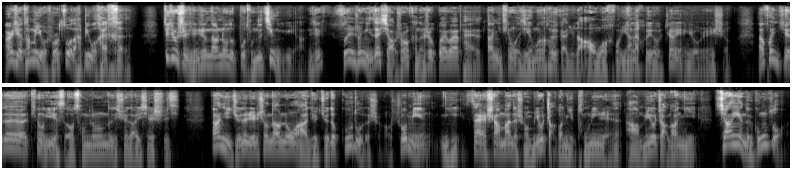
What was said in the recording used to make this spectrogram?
而且他们有时候做的还比我还狠。这就是人生当中的不同的境遇啊！你所以说你在小时候可能是乖乖牌，当你听我的节目，会感觉到哦，我原来会有这样一种人生，啊，会觉得挺有意思。我从中的学到一些事情。当你觉得人生当中啊，就觉得孤独的时候，说明你在上班的时候没有找到你同龄人啊，没有找到你相应的工作。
